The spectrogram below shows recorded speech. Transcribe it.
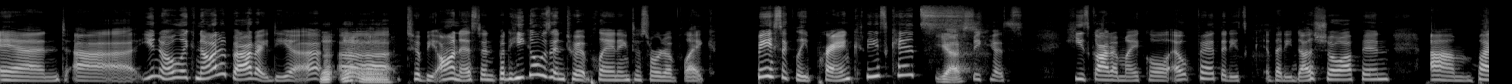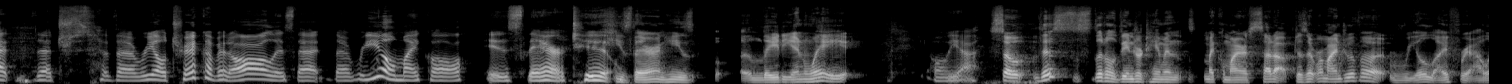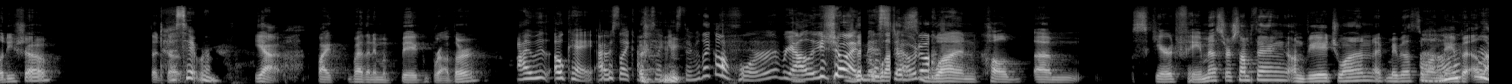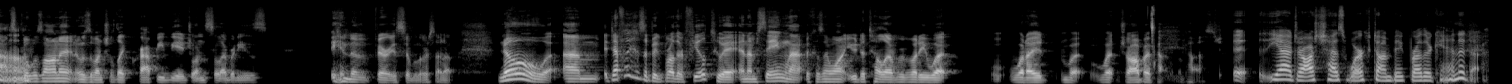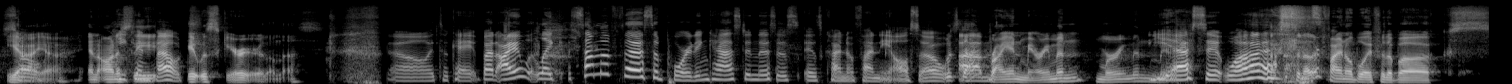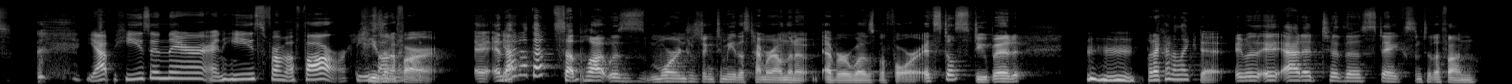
And uh, you know, like not a bad idea, uh, to be honest. And but he goes into it planning to sort of like basically prank these kids. Yes. Because he's got a Michael outfit that he's that he does show up in. Um, but the tr- the real trick of it all is that the real Michael is there too. He's there and he's a lady in wait. Oh yeah. So this little Dangertainment Michael Myers setup, does it remind you of a real life reality show? That Does it rem- Yeah, by by the name of Big Brother. I was okay. I was like, I was like, is there like a horror reality show I there missed was out on? one called um Scared Famous or something on VH1. Maybe that's the wrong name, but Alaska Oh. was on it, and it was a bunch of like crappy VH1 celebrities in a very similar setup. No, um, it definitely has a Big Brother feel to it, and I'm saying that because I want you to tell everybody what what I what what job I've had in the past. Uh, yeah, Josh has worked on Big Brother Canada. yeah, so- yeah, and honestly, it was scarier than this. Oh, it's okay. But I like some of the supporting cast in this is is kind of funny. Also, Was that Um, Ryan Merriman? Merriman? Mer- Yes, it was. That's another final boy for the Bucks. Yep, he's in there and he's from afar. He's, in on the afar. And Yeah. that that subplot was more interesting to me this time around than it ever was before. It's still stupid, Mhm. but I kind of liked it. It was it added to the stakes and to the fun.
